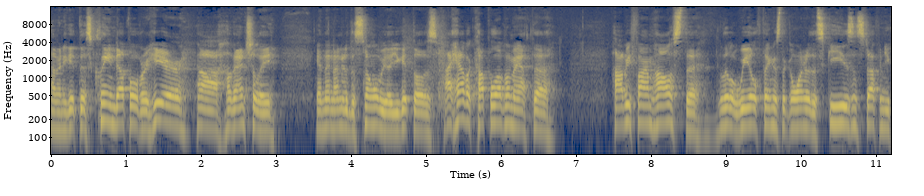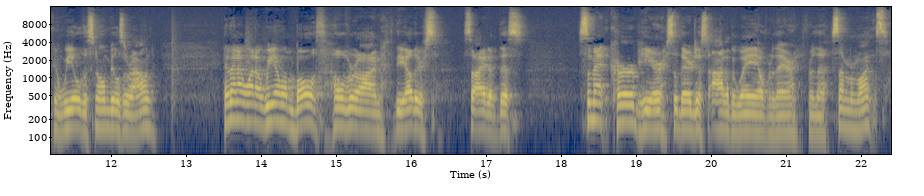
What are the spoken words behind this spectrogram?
I'm to get this cleaned up over here uh, eventually. And then under the snowmobile, you get those. I have a couple of them at the hobby farmhouse, the little wheel things that go under the skis and stuff, and you can wheel the snowmobiles around. And then I want to wheel them both over on the other side of this cement curb here, so they're just out of the way over there for the summer months.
